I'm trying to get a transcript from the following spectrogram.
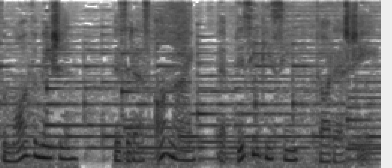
For more information, visit us online at busypc.sg.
